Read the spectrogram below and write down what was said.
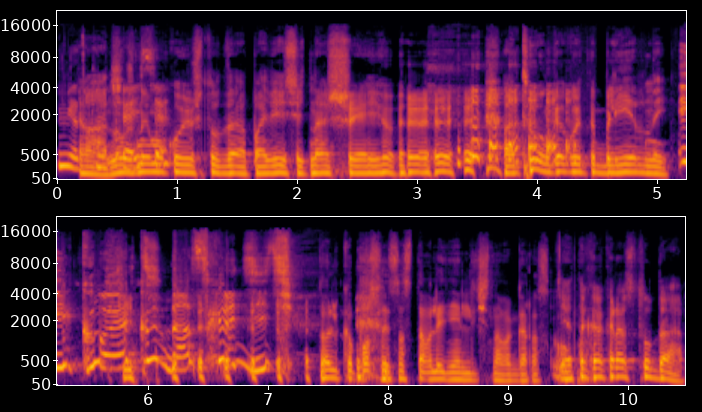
Не А, отключайся. нужно ему кое-что, да, повесить на шею. А то он какой-то бледный. И кое-куда сходить. Только после составления личного гороскопа. Это как раз туда.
